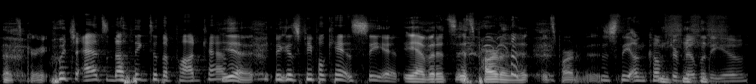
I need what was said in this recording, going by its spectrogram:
That's great. which adds nothing to the podcast. Yeah, because people can't see it. yeah, but it's it's part of it. It's part of it. Just the uncomfortability of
